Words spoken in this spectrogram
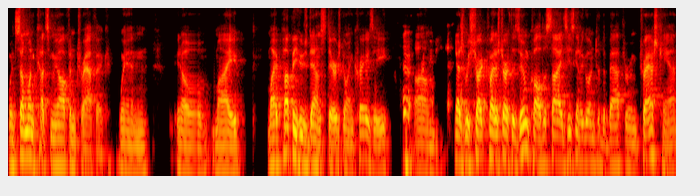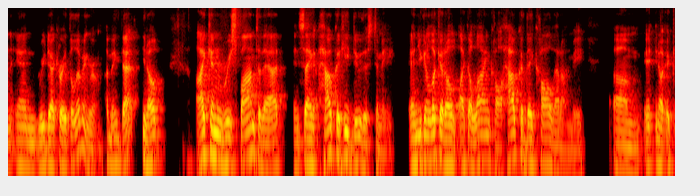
when someone cuts me off in traffic, when you know my my puppy who's downstairs going crazy um, as we start try to start the zoom call decides he's going to go into the bathroom trash can and redecorate the living room. I mean that you know i can respond to that and saying how could he do this to me? And you can look at a like a line call. How could they call that on me? Um, it, you know it,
